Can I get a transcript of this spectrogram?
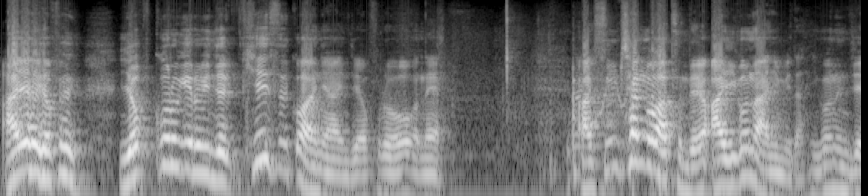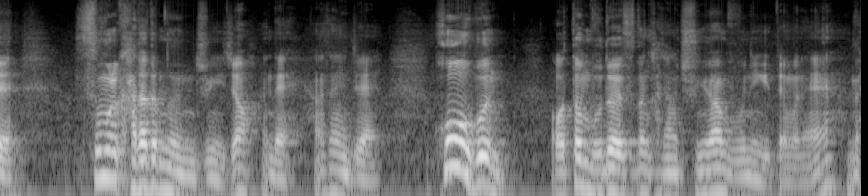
아니요 옆에 옆구르기로 이제 피했을 거 아니야 이제 옆으로. 네. 아 숨 찬 것 같은데요? 아 이거는 아닙니다. 이거는 이제 숨을 가다듬는 중이죠. 네. 항상 이제 호흡은 어떤 무도에서든 가장 중요한 부분이기 때문에. 네.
